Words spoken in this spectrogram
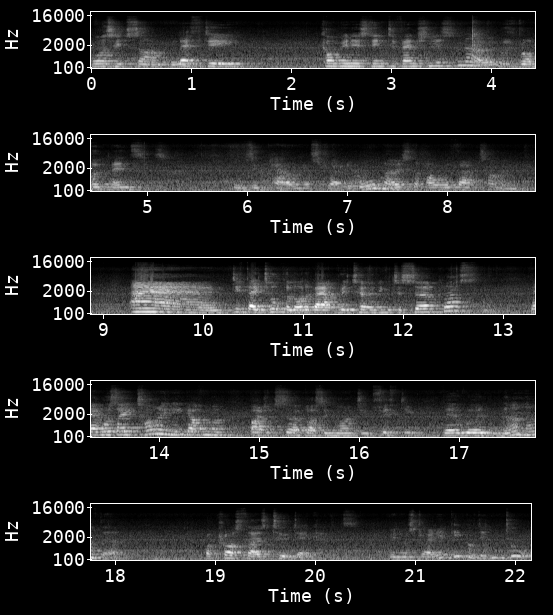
Was it some lefty communist interventionist? No, it was Robert Menzies who was in power in Australia almost the whole of that time. And did they talk a lot about returning to surplus? There was a tiny government budget surplus in 1950. There were none other across those two decades in Australia. People didn't talk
